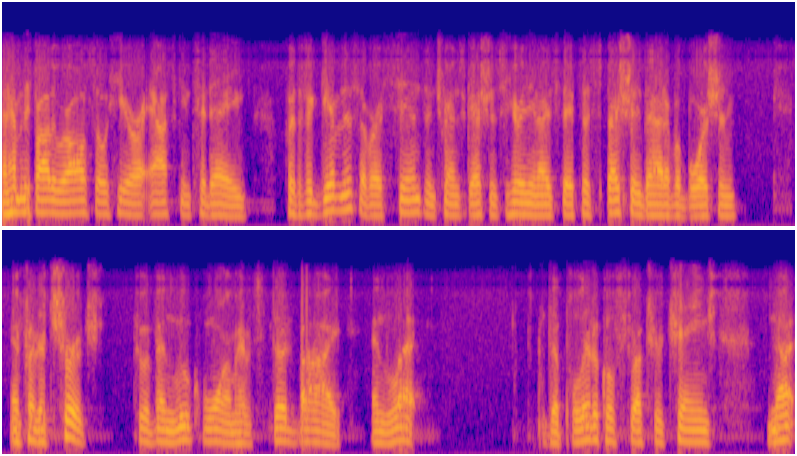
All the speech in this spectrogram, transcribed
And Heavenly Father, we're also here asking today for the forgiveness of our sins and transgressions here in the United States, especially that of abortion, and for the church to have been lukewarm, have stood by and let the political structure change, not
